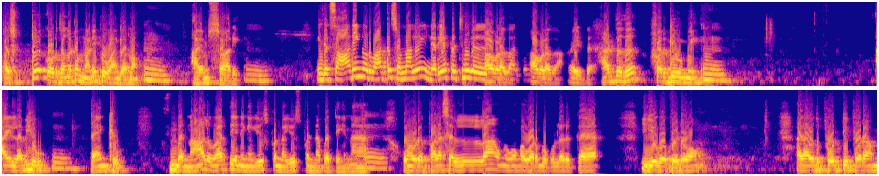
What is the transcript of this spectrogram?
ஃபர்ஸ்ட் ஒருத்தங்கிட்ட மன்னிப்பு வாங்கிடணும். ஐ எம் சாரி இங்க சாரின்னு ஒரு வார்த்தை சொன்னாலே நிறைய பிரச்சனைகள் அவ்வளவுதான். அவ்வளவுதான். ரைட் அடுத்தது forgive me. I love you thank you இந்த நாலு வார்த்தையை நீங்க யூஸ் பண்ண யூஸ் பண்ண பார்த்தீங்கன்னா ம். உங்களுடைய பழசெல்லாம் உங்க உங்க உடம்புக்குள்ள இருக்க ஈகோ போயிடும். அதாவது போட்டி பொறாம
